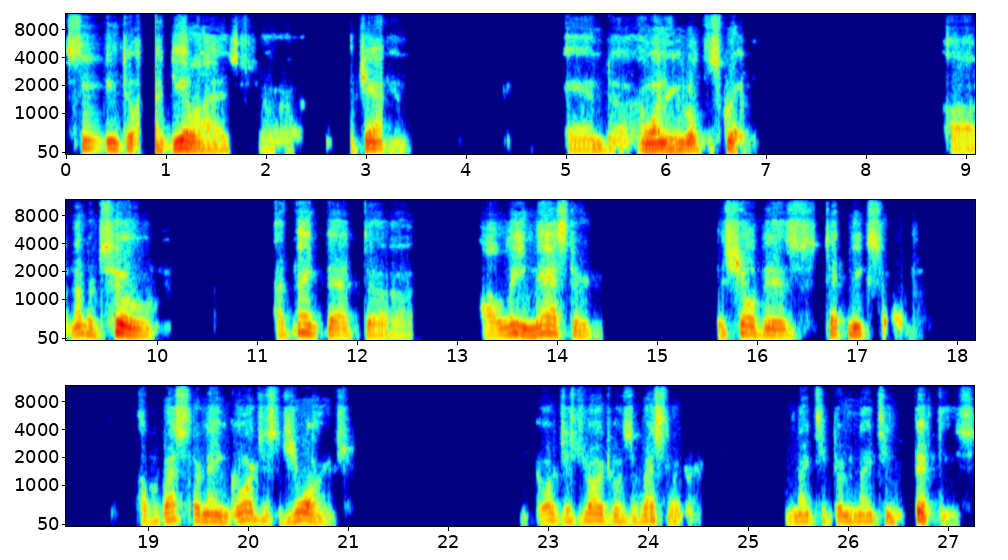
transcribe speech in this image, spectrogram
seemed to idealize uh, the champion, and uh, I wonder who wrote the script. Uh, number two, I think that uh, Ali mastered the showbiz techniques of, of a wrestler named Gorgeous George. Gorgeous George was a wrestler 19, during the 1950s.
